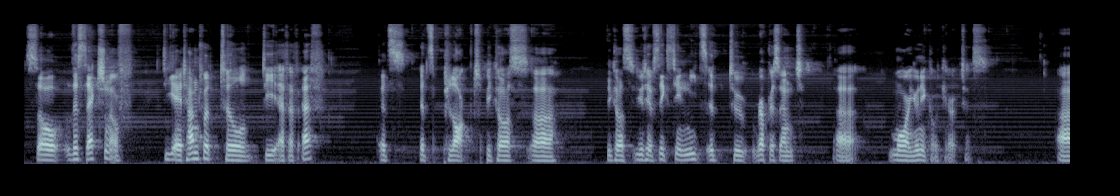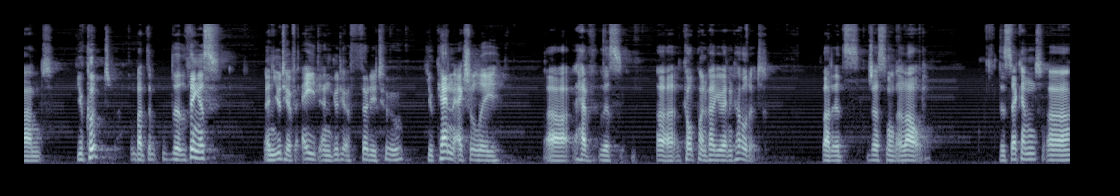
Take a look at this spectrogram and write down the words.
So this section of D800 till DFFF, it's it's blocked because uh, because UTF-16 needs it to represent uh, more Unicode characters. And you could, but the, the thing is, in UTF-8 and UTF-32, you can actually uh, have this uh, code point value encoded, but it's just not allowed. The second, uh,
